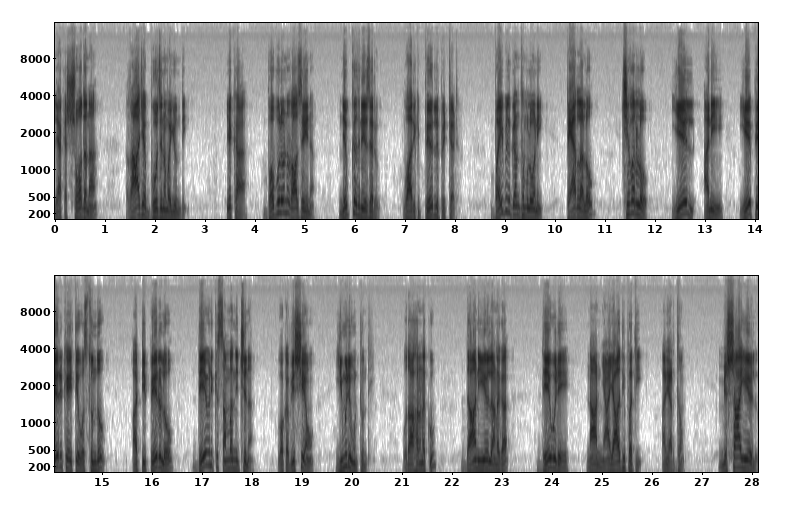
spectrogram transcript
లేక శోధన రాజభోజనమయ్యుంది. ఇక బబులను రాజైన నెబ్కద్నేజరు వారికి పేర్లు పెట్టాడు. బైబిల్ గ్రంథంలోని పేర్లలో చివరలో ఏల్ అని ఏ పేరుకైతే వస్తుందో అట్టి పేరులో దేవునికి సంబంధించిన ఒక విషయం ఇమిడి ఉంటుంది. ఉదాహరణకు దానియేలు అనగా దేవుడే నా న్యాయాధిపతి అని అర్థం. మిషాయేలు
